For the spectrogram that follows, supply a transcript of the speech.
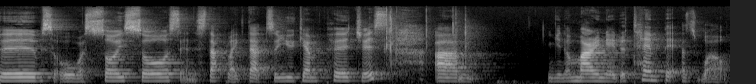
herbs or soy sauce and stuff like that. So you can purchase, um, you know, marinated tempeh as well.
